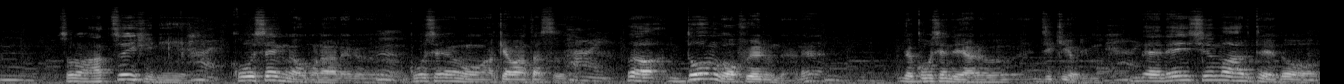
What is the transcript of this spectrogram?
うんその暑い日にはい。甲子園が行われる、うん。甲子園を明け渡す、はい。だからドームが増えるんだよね、うで甲子園でやる時期よりも、はい。で練習もある程度、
